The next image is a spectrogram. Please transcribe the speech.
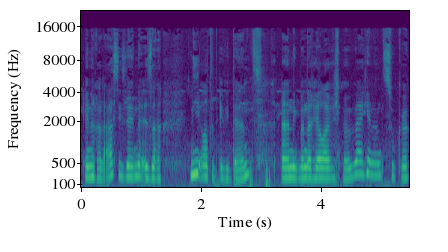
in een relatie zijnde is dat niet altijd evident. En ik ben daar heel erg mijn weg in aan het zoeken.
